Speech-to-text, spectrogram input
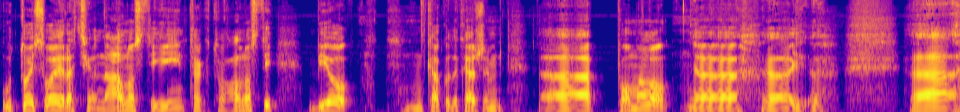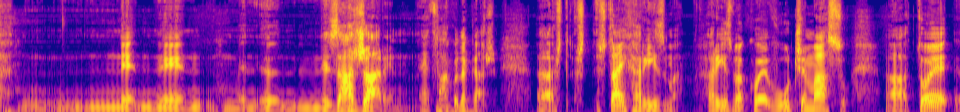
u toj svojoj racionalnosti i intelektualnosti bio kako da kažem, uh, pomalo uh, uh, uh, ne, ne, ne zažaren, e tako mm -hmm. da mhm. kažem. Šta je harizma? Harizma koja vuče masu. A, to je uh,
